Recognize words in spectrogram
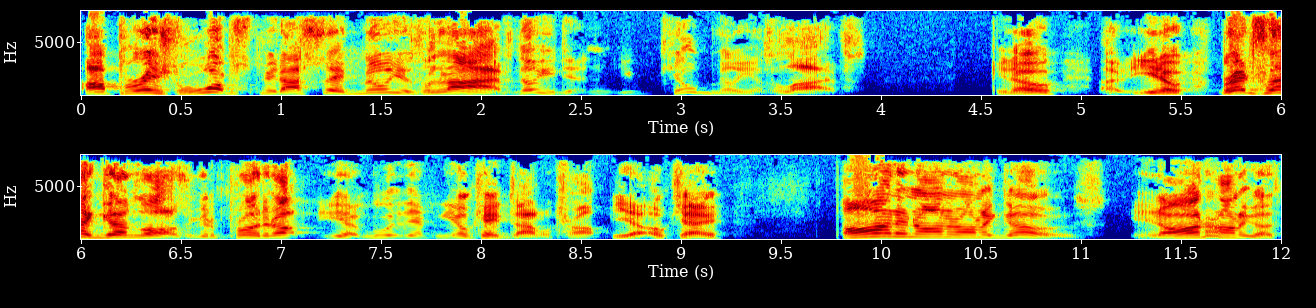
Operation Warp Speed, I saved millions of lives. No, you didn't. You killed millions of lives. You know, uh, you know, red flag gun laws are going to put it up. Yeah, okay, Donald Trump. Yeah, okay. On and on and on it goes. It on and on it goes.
